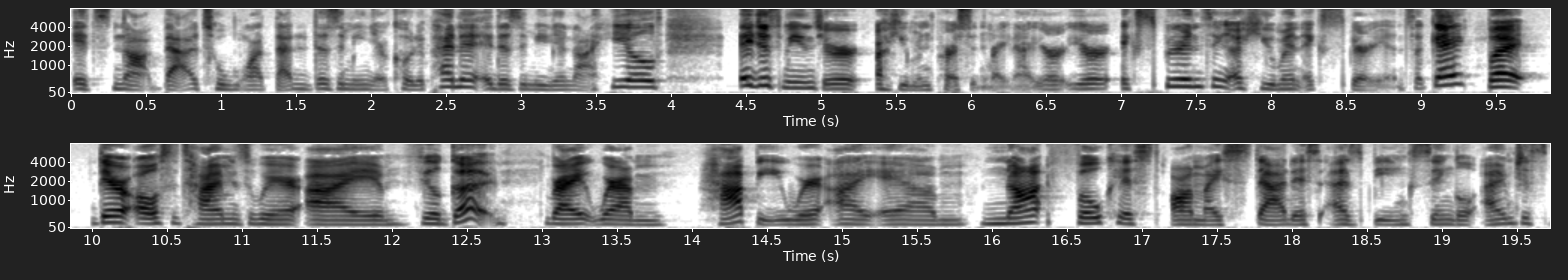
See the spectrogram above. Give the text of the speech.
it's not bad to want that. It doesn't mean you're codependent, it doesn't mean you're not healed it just means you're a human person right now. You're you're experiencing a human experience, okay? But there are also times where I feel good, right? Where I'm happy, where I am not focused on my status as being single. I'm just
